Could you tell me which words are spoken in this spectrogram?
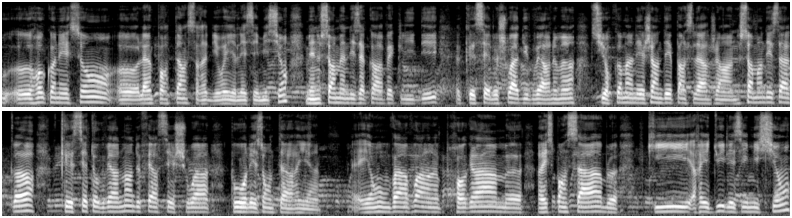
euh, reconnaissons euh, l'importance de réduire les émissions, mais nous sommes en désaccord avec l'idée que c'est le choix du gouvernement sur comment les gens dépensent l'argent. Nous sommes en désaccord que c'est au gouvernement de faire ses choix pour les Ontariens et on va avoir un programme euh, responsable qui réduit les émissions,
